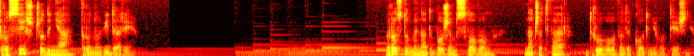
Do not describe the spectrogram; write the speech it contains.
Проси щодня про нові дари. Роздуми над Божим Словом на четвер другого Великоднього тижня.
